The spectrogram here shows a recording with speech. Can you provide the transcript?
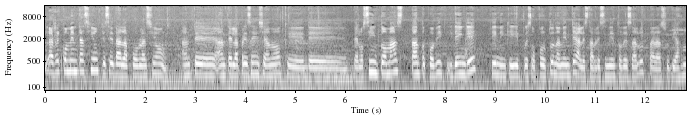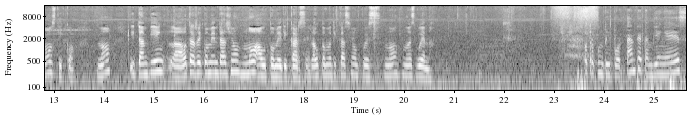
La recomendación que se da a la población ante, ante la presencia ¿no? que de, de los síntomas, tanto COVID y dengue, tienen que ir pues oportunamente al establecimiento de salud para su diagnóstico, ¿no? Y también la otra recomendación, no automedicarse. La automedicación pues no, no es buena. Otro punto importante también es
